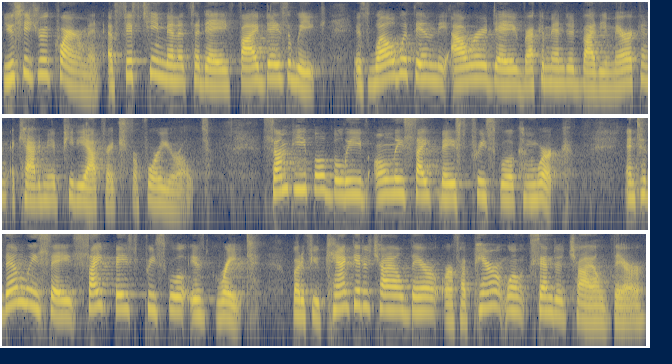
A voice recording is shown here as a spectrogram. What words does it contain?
usage requirement of 15 minutes a day, five days a week, is well within the hour a day recommended by the American Academy of Pediatrics for four year olds. Some people believe only site based preschool can work. And to them, we say site based preschool is great. But if you can't get a child there, or if a parent won't send a child there,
